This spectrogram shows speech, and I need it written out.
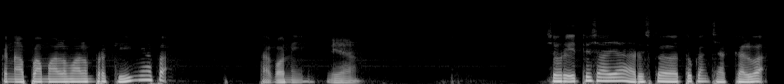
Kenapa malam-malam perginya, Pak? Takoni. Ya. Sore itu saya harus ke tukang jagal, Pak.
